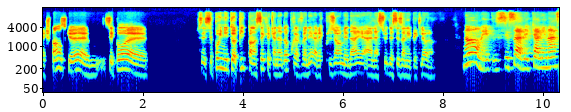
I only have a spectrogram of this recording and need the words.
je pense que euh, c'est pas euh, pas une utopie de penser que le Canada pourrait revenir avec plusieurs médailles à la suite de ces Olympiques-là. Non, mais c'est ça, avec Kalimas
